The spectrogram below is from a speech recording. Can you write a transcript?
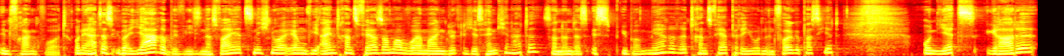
in Frankfurt. Und er hat das über Jahre bewiesen. Das war jetzt nicht nur irgendwie ein Transfersommer, wo er mal ein glückliches Händchen hatte, sondern das ist über mehrere Transferperioden in Folge passiert. Und jetzt gerade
